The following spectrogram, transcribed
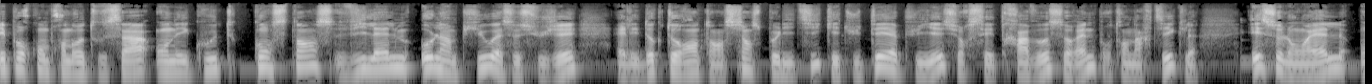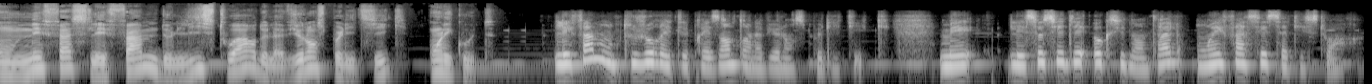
Et pour comprendre tout ça, on écoute Constance Wilhelm Olympiou à ce sujet. Elle est doctorante en sciences politiques et tu t'es appuyée sur ses travaux, sereines pour ton article. Et selon elle, on efface les femmes de l'histoire de la violence politique. On l'écoute. Les femmes ont toujours été présentes dans la violence politique, mais les sociétés occidentales ont effacé cette histoire.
